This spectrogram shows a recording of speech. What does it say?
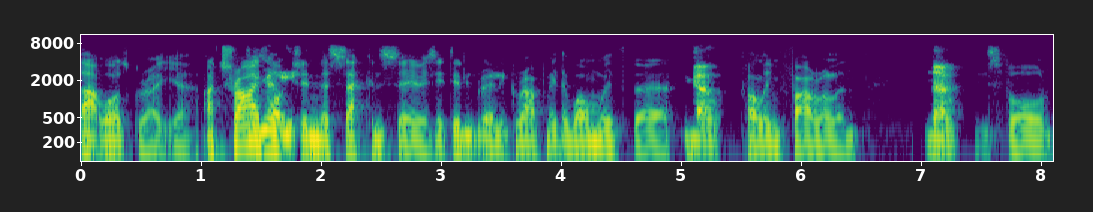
that was great. Yeah, I tried Really? watching the second series. It didn't really grab me. The one with uh, no Colin Farrell and no Vaughn.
